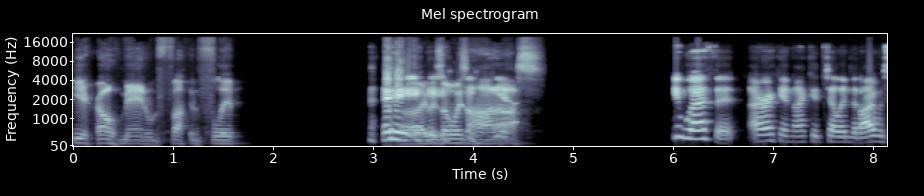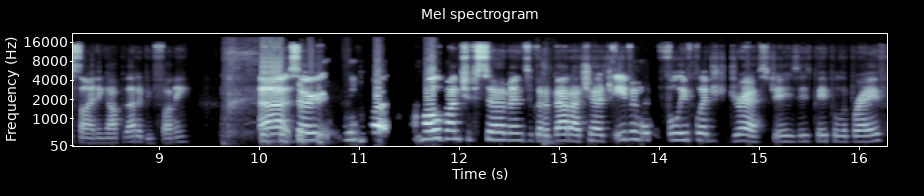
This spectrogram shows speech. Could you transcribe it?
your old man would fucking flip. Oh, he was always a hard Yeah. ass. Be worth it. I reckon I could tell him that I was signing up. That'd be funny. Uh, so we've got a whole bunch of sermons. We've got about our church, even with a fully fledged dress. Jeez, these people are brave.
